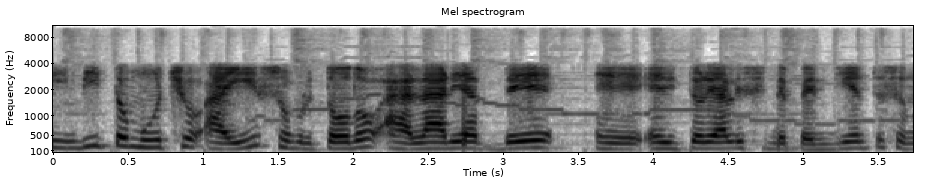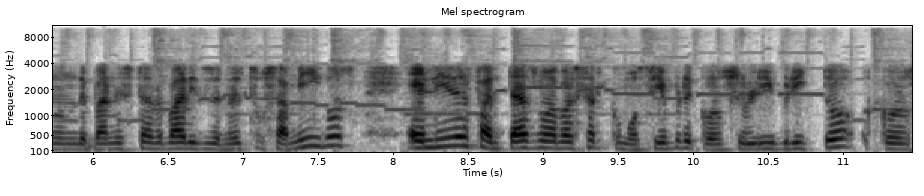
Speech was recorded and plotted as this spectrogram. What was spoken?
invito mucho a ir sobre todo al área de eh, editoriales independientes en donde van a estar varios de nuestros amigos. El líder fantasma va a estar como siempre con su librito, con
